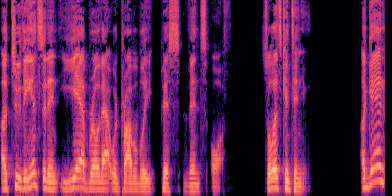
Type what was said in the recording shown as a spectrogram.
uh, to the incident, yeah, bro, that would probably piss Vince off. So let's continue. Again,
